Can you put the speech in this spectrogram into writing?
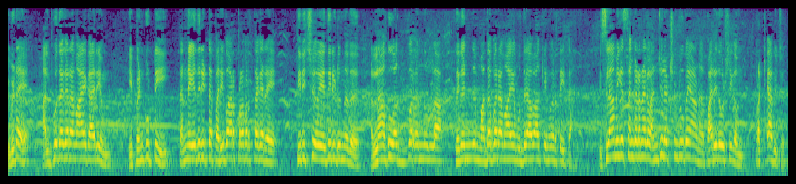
ഇവിടെ അത്ഭുതകരമായ കാര്യം ഈ പെൺകുട്ടി തന്നെ എതിരിട്ട പരിവാർ പ്രവർത്തകരെ തിരിച്ചു എതിരിടുന്നത് അള്ളാഹു അക്ബർ എന്നുള്ള തികഞ്ഞ മതപരമായ മുദ്രാവാക്യം ഉയർത്തിയിട്ടാണ്. ഇസ്ലാമിക സംഘടനകൾ അഞ്ചു ലക്ഷം രൂപയാണ് പാരിതോഷികം പ്രഖ്യാപിച്ചത്.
